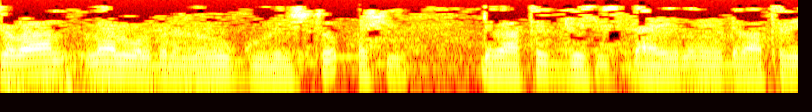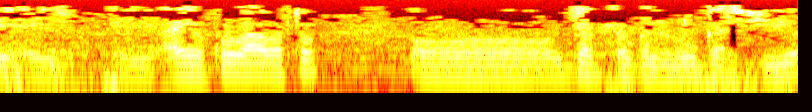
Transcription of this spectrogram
jabaan meel walbana looga guuleysto. Meeshii dhibaato gees isdhaayeen inay dhibaatadii ay ayaga ku laabato oo jab xoogan lagu gaarsiiyo.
